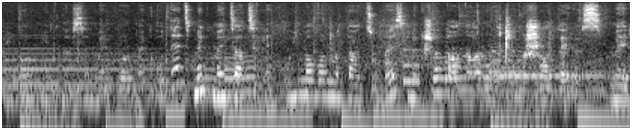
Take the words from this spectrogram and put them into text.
Էլ որ մենք մեծացել ենք ու հիմա որ մտածում ես, մենք շատ անառողջ ենք շատերս։ Մեր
